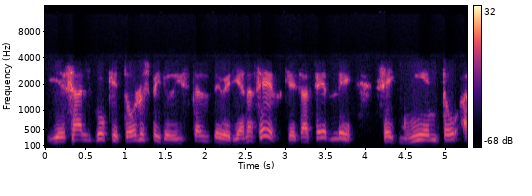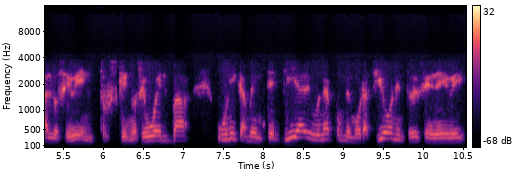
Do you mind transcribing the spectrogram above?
Y es algo que todos los periodistas deberían hacer, que es hacerle seguimiento a los eventos, que no se vuelva únicamente el día de una conmemoración, entonces se debe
